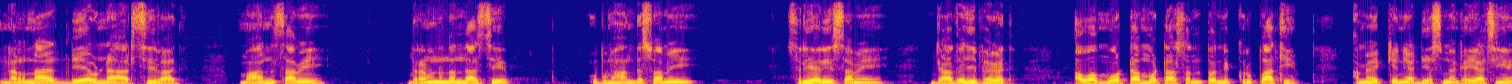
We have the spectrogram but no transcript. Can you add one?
નરના દેવના આશીર્વાદ મહાન સ્વામી ધર્મનંદનદાસજી ઉપમહાંત સ્વામી, શ્રીહરિ સ્વામી જાદવજી ભગત, આવા મોટા મોટા સંતોની કૃપાથી અમે કેન્યા દેશમાં ગયા છીએ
